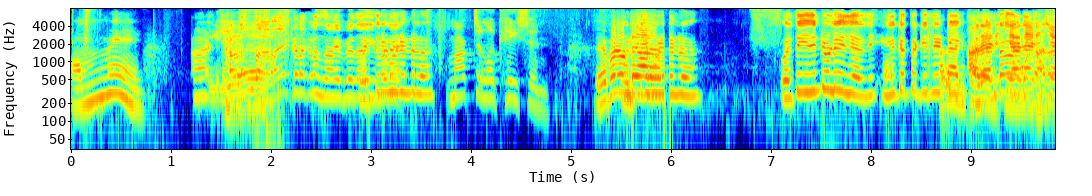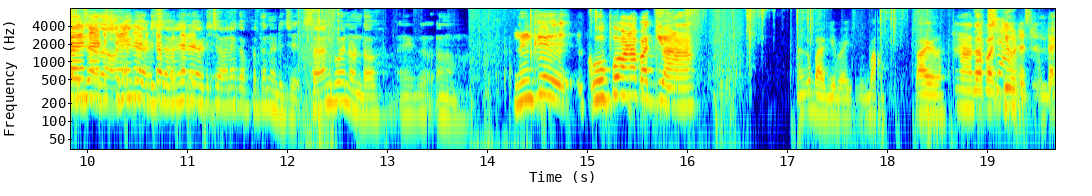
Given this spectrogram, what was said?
അമ്മേ. ഇതിന്റെ ഉള്ളിൽ നിങ്ങൾക്ക് എത്ര നിങ്ങക്ക് കൂപ്പ് വേണോ? പക്കി വേണോ? നമുക്ക് ബാക്കി ബാക്കി. ബാ ബാക്കിയുള്ള ബഗ്ഗി വിട്ടിട്ടുണ്ടേ.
